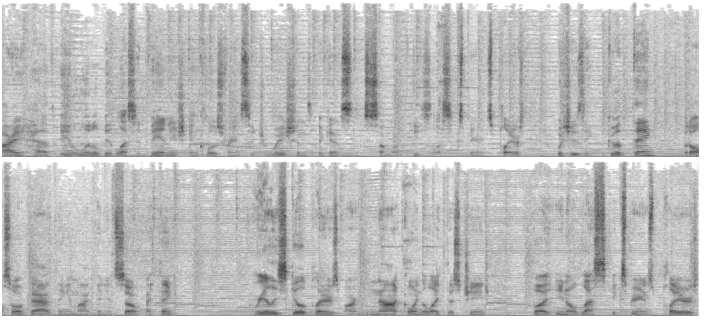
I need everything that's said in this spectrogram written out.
I have a little bit less advantage in close range situations against some of these less experienced players, which is a good thing, but also a bad thing in my opinion. So I think really skilled players are not going to like this change, but you know, less experienced players,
